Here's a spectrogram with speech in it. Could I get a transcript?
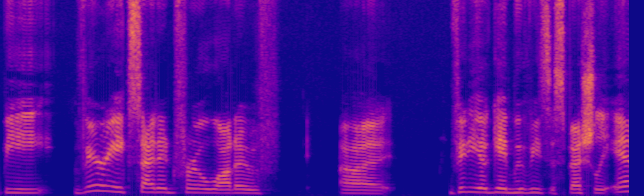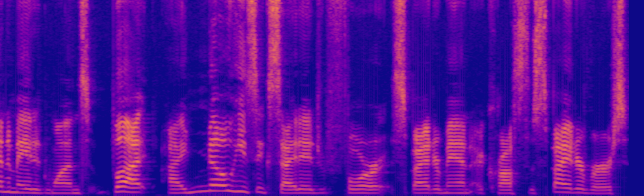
be very excited for a lot of uh, video game movies, especially animated ones, but I know he's excited for Spider Man Across the Spider Verse,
